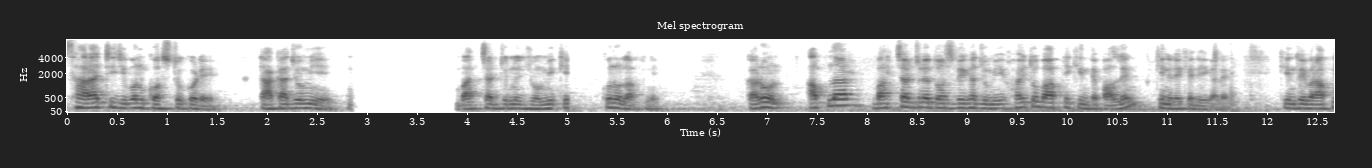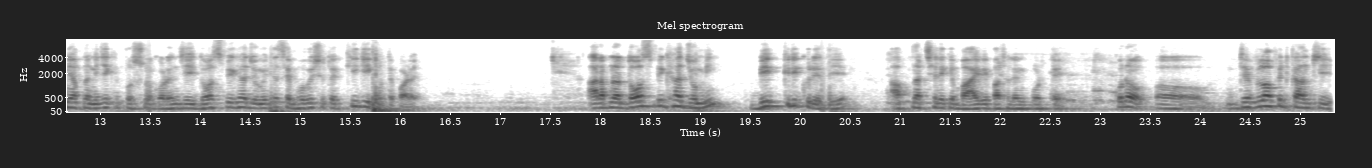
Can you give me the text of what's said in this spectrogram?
সারাটি জীবন কষ্ট করে টাকা জমিয়ে বাচ্চার জন্য জমিকে কোনো লাভ নেই। কারণ আপনার বাচ্চার জন্য দশ বিঘা জমি হয়তো বা আপনি কিনতে পারলেন, কিনে রেখে দিয়ে গেলেন। কিন্তু এবার আপনি আপনার নিজেকে প্রশ্ন করেন যে এই দশ বিঘা জমিতে সে ভবিষ্যতে কি কি করতে পারে? আর আপনার দশ বিঘা জমি বিক্রি করে দিয়ে আপনার ছেলেকে বাইরে পাঠালেন পড়তে। কোনো ডেভেলপড কান্ট্রি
